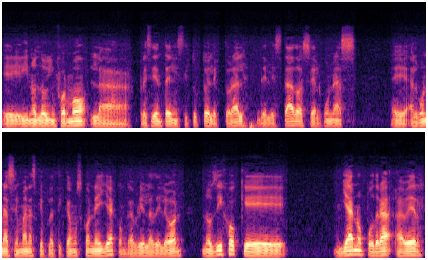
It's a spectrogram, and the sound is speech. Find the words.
eh, y nos lo informó la presidenta del Instituto Electoral del Estado hace algunas, algunas semanas que platicamos con ella, con Gabriela de León, nos dijo que ya no podrá haber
